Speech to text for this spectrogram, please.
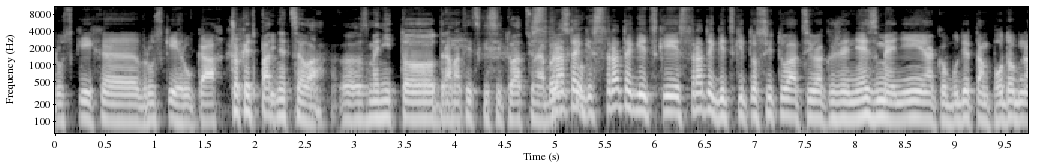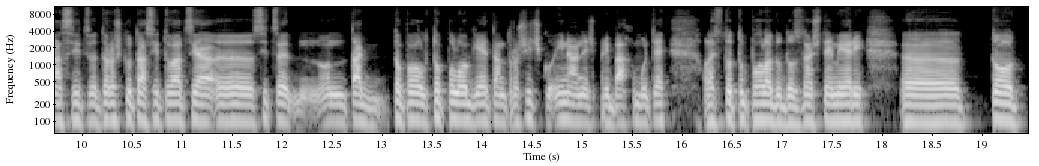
ruských, e, v ruských rukách. Čo keď padne celá? E, zmení to dramaticky situáciu na boisku? Strategi- strategicky, strategicky to situáciu akože nezmení, ako bude tam podobná, trošku tá situácia, e, síce on, tak topol, topológia je tam trošičku iná než pri Bachmute, ale z tohto pohľadu do značnej miery e, to,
